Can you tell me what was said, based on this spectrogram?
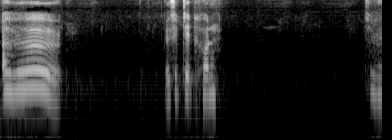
เออเหลือสิบเจ็ดคนใช่ไหม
